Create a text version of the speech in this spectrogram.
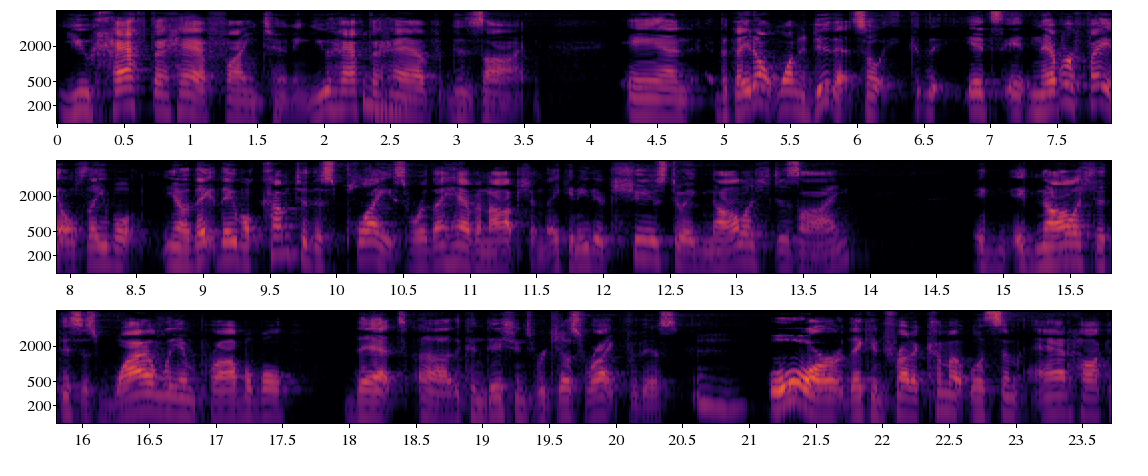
you have to have fine tuning, you have to mm-hmm. have design, and but they don't want to do that. So it's it never fails. They will you know they they will come to this place where they have an option. They can either choose to acknowledge design, acknowledge that this is wildly improbable that uh, the conditions were just right for this, mm-hmm. or they can try to come up with some ad hoc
